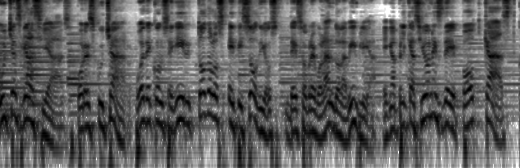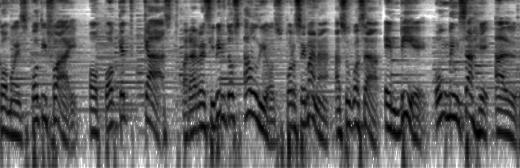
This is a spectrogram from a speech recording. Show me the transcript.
Muchas gracias por escuchar. Puede conseguir todos los episodios de Sobrevolando la Biblia en aplicaciones de podcast como Spotify o Pocket Cast para recibir dos audios por semana a su WhatsApp. Envíe un mensaje al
